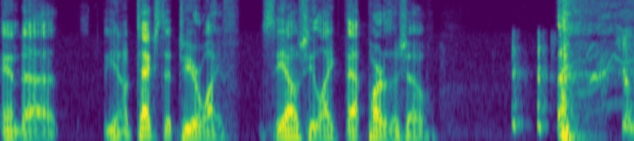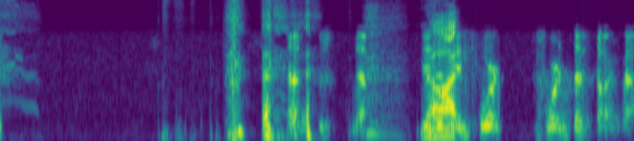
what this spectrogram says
and uh, you know text it to your wife. See how she liked that part of the show. no, no no, I, important important stuff to talk about.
